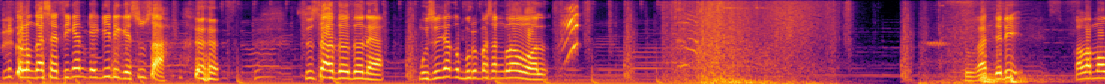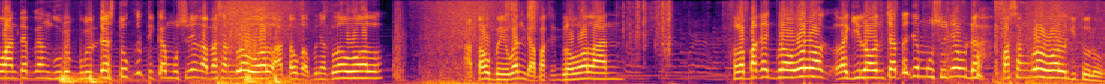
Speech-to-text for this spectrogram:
Ini kalau nggak settingan kayak gini guys susah. Susah tuh tuh ya. Musuhnya keburu pasang growol. Tuh kan jadi kalau mau one tap kangguru brudas tuh ketika musuhnya nggak pasang glowwall atau nggak punya glowwall atau Bewan nggak pakai glowalan kalau pakai glowal wa- lagi loncat aja musuhnya udah pasang glowal gitu loh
